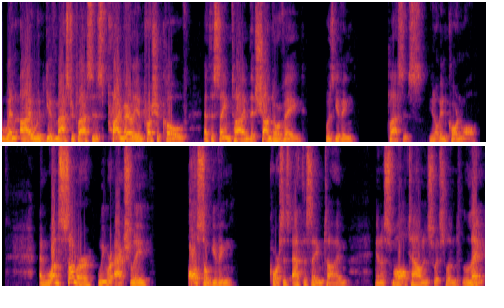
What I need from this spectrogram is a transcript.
when I would give master classes primarily in Prussia Cove at the same time that Sandor Végh was giving classes, you know, in Cornwall. And one summer, we were actually also giving courses at the same time in a small town in Switzerland, Lenk.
